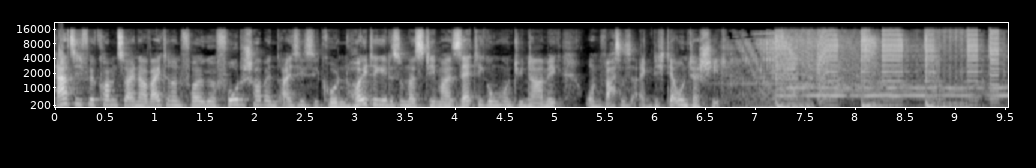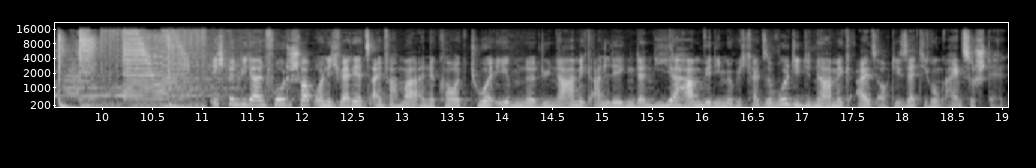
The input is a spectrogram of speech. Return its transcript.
Herzlich willkommen zu einer weiteren Folge Photoshop in 30 Sekunden. Heute geht es um das Thema Sättigung und Dynamik und was ist eigentlich der Unterschied. Ich bin wieder in Photoshop und ich werde jetzt einfach mal eine Korrekturebene Dynamik anlegen, denn hier haben wir die Möglichkeit, sowohl die Dynamik als auch die Sättigung einzustellen.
